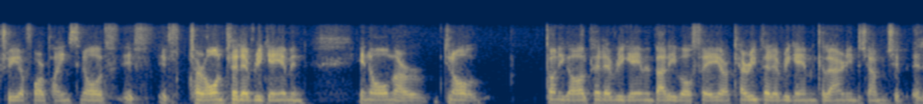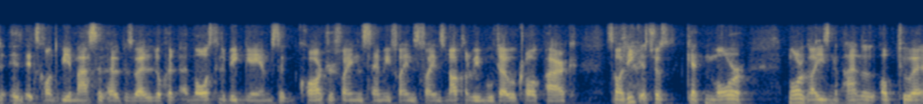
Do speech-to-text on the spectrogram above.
three or four points. You know, if if if Tyrone played every game in in Omagh, or you know, Donegal played every game in Ballybofey, or Kerry played every game in Killarney in the championship, it, it, it's going to be a massive help as well. Look at most of the big games, the quarterfinals, semi-finals, finals, not going to be moved out of Croke Park. So I think it's just getting more more guys in the panel up to a,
